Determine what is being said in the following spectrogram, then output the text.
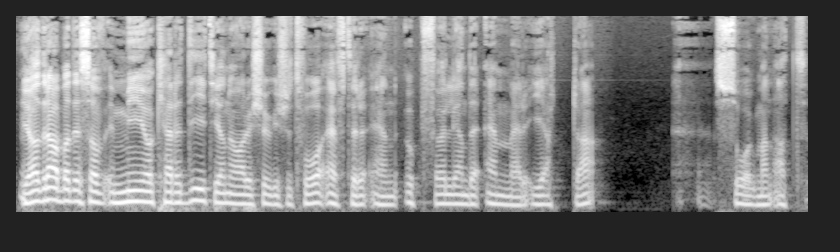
Jag drabbades av myokardit i januari 2022 efter en uppföljande MR-hjärta. Såg man att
